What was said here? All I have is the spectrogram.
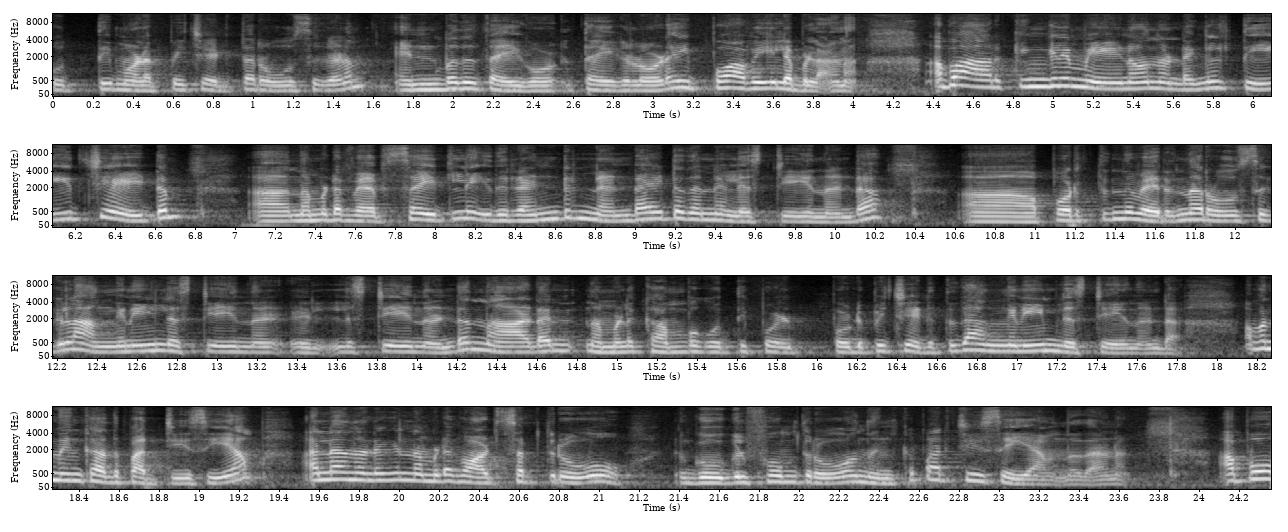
കുത്തി മുളപ്പിച്ചെടുത്ത റോസുകളും എൺപത് തൈകോ തൈകളോടെ ഇപ്പോൾ അവൈലബിൾ ആണ്. അപ്പോൾ ആർക്കെങ്കിലും വേണമെന്നുണ്ടെങ്കിൽ തീർച്ചയായിട്ടും നമ്മുടെ വെബ്സൈറ്റിൽ ഇത് രണ്ടും രണ്ടായിട്ട് തന്നെ ലിസ്റ്റ് ചെയ്യുന്നുണ്ട്. പുറത്തുനിന്ന് വരുന്ന റോസുകൾ അങ്ങനെയും ലിസ്റ്റ് ചെയ്യുന്ന ലിസ്റ്റ് ചെയ്യുന്നുണ്ട്. നാടൻ നമ്മൾ കമ്പ് കൊത്തി പൊടിപ്പിച്ചെടുത്തത് അങ്ങനെയും ലിസ്റ്റ് ചെയ്യുന്നുണ്ട്. അപ്പോൾ നിങ്ങൾക്ക് അത് പർച്ചേസ് ചെയ്യാം. അല്ലാന്നുണ്ടെങ്കിൽ നമ്മുടെ വാട്സപ്പ് ത്രൂവോ ഗൂഗിൾ ഫോം ത്രൂവോ നിങ്ങൾക്ക് പർച്ചേസ് ചെയ്യാവുന്നതാണ്. അപ്പോൾ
